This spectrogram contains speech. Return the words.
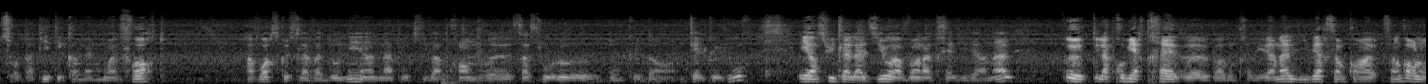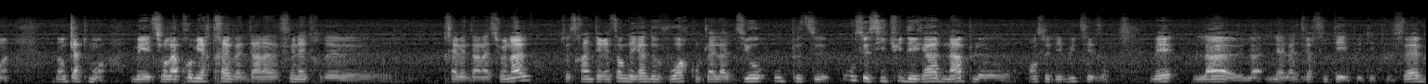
sur le papier, était quand même moins forte à voir ce que cela va donner. Hein. Naples qui va prendre euh, Sassuolo donc, euh, dans quelques jours. Et ensuite la Lazio avant la trêve hivernale. Euh, la première trêve, euh, pardon, trêve hivernale, l'hiver c'est encore, c'est encore loin, dans 4 mois. Mais sur la première trêve, interna- fenêtre de trêve internationale, ce sera intéressant déjà de voir contre la Lazio où, peut se, où se situe déjà Naples en ce début de saison. Mais là, la- la- l'adversité était plus faible.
